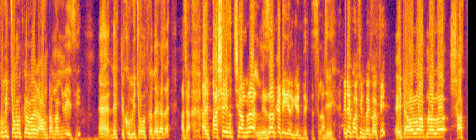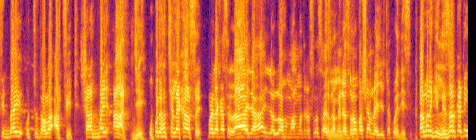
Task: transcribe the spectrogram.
খুবই চমৎকার ভাবে রাউন্ডটা আমরা মিলিয়েছি। হ্যাঁ দেখতে খুবই চমৎকার দেখা যায়। আচ্ছা আর পাশেই হচ্ছে আমরা লেজার কাটিং এর গেট দেখতেছিলাম। জি। এটা কয় ফিট বাই কয় ফিট এটা হলো আপনার হলো সাত ফিট বাই উচ্চতা হলো আট ফিট সাত বাই আট? জি। উপরে হচ্ছে লেখা আছে? উপরে লেখা আছে লা ইলাহা ইল্লাল্লাহু মুহাম্মাদুর রাসূলুল্লাহ সাল্লাল্লাহু আলাইহি ওয়াসাল্লাম। এটা দুটো পাশে আমরা এই জিনিসটা করে দিয়েছি। তার মানে কি লেজার কাটিং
